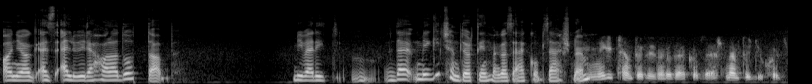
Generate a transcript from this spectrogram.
anyag, ez előre haladottabb? Mivel itt, de még itt sem történt meg az elkobzás, nem? Még itt sem történt meg az elkobzás, nem tudjuk, hogy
